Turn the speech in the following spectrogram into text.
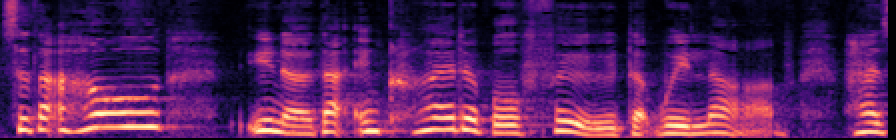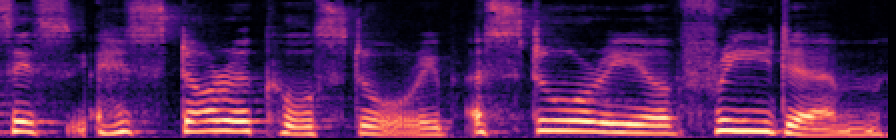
So that whole you know, that incredible food that we love has this historical story, a story of freedom,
